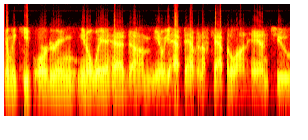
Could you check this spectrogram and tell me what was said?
and we keep ordering. You know, way ahead. Um, you know, you have to have enough capital on hand to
